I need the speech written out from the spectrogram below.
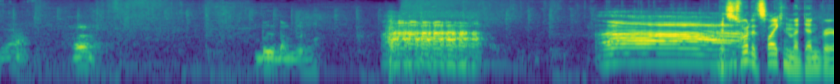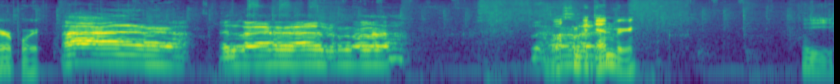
Yeah. Ah. Ah. This is what it's like in the Denver airport. Ah. Welcome to Denver. Hey.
